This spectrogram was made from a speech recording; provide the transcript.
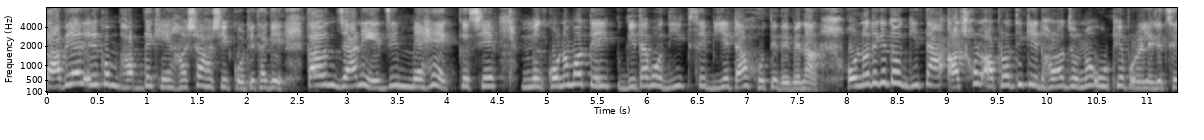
কাবেয়ার এরকম ভাব দেখে হাসাহাসি করতে থাকে, কারণ জানে যে মেহেক, সে কোনো মতেই গীতাবধি সে বিয়েটা হতে দেবে না। অন্যদিকে তো গীতা আসল অপরাধীকে ধরার জন্য উঠে পড়ে লেগেছে।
